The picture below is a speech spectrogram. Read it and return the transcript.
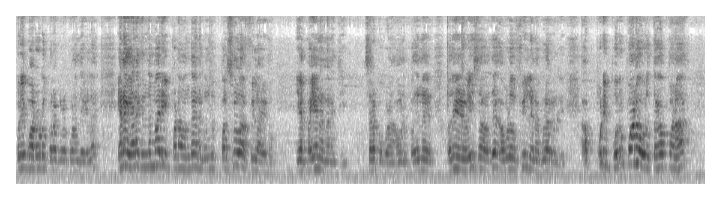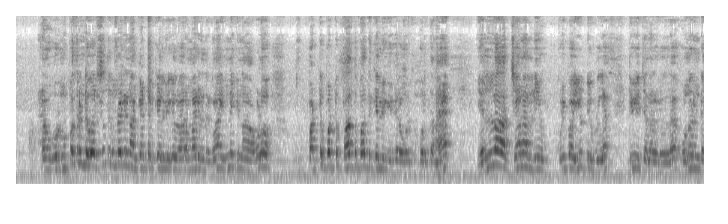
குறைபாடோடு பிறக்கிற குழந்தைங்கள ஏன்னா எனக்கு இந்த மாதிரி படம் வந்தால் எனக்கு வந்து பர்சனலாக ஃபீல் ஆகிடும் என் பையனை நினச்சி. சிறப்பு குழந்தை. அவனுக்கு பதினேழு பதினேழு வயசு ஆகுது அவ்வளோ ஃபீல் எனக்குள்ளார இருக்குது அப்படி பொறுப்பான ஒரு தகப்பனா ஒரு முப்பத்தி ரெண்டு வருஷத்துக்கு முன்னாடி நான் கேட்ட கேள்விகள் வேறு மாதிரி இருந்திருக்கலாம். இன்றைக்கி நான் அவ்வளோ பட்டு பட்டு பார்த்து பார்த்து கேள்வி கேட்குற ஒரு ஒருத்தனை எல்லா சேனல்லையும் குறிப்பாக யூடியூப்பில் டிவி சேனல்களில் ஒன்று ரெண்டு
